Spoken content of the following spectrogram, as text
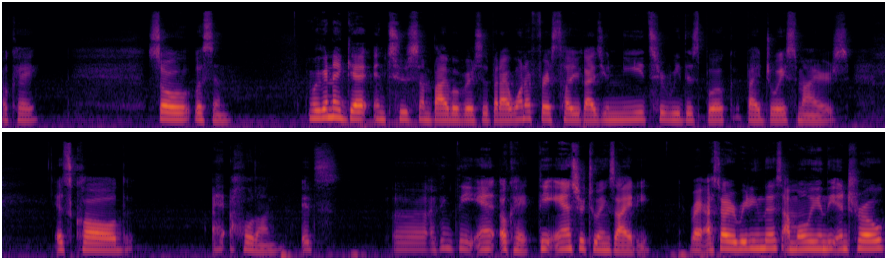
Okay? So, listen. We're going to get into some Bible verses, but I want to first tell you guys you need to read this book by Joyce Meyers. It's called hold on. It's uh, I think the an- okay the answer to anxiety. Right. I started reading this. I'm only in the intro,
